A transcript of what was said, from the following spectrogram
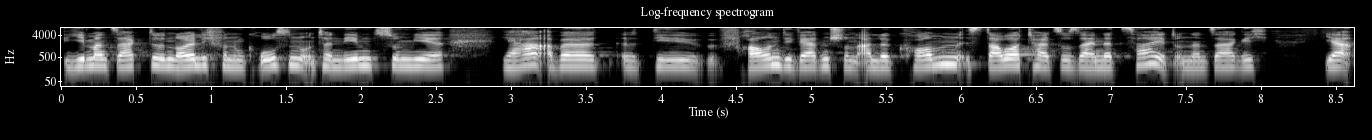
jemand sagte neulich von einem großen Unternehmen zu mir, ja, aber äh, die Frauen, die werden schon alle kommen, es dauert halt so seine Zeit. Und dann sage ich, ja,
